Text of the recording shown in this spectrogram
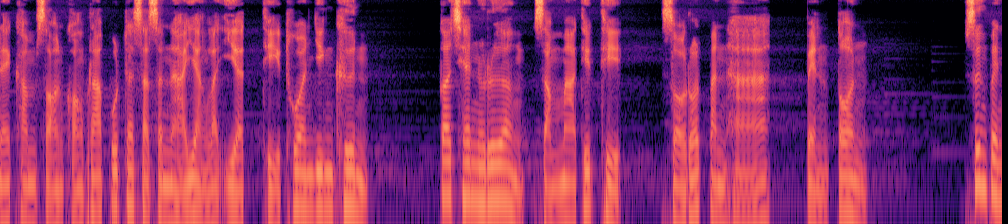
ในคำสอนของพระพุทธศาสนาอย่างละเอียดถี่ถ้วนยิ่งขึ้น ก็เช่นเรื่องสัมมาทิฏฐิ โสรถปัญหา เป็นต้น ซึ่งเป็น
